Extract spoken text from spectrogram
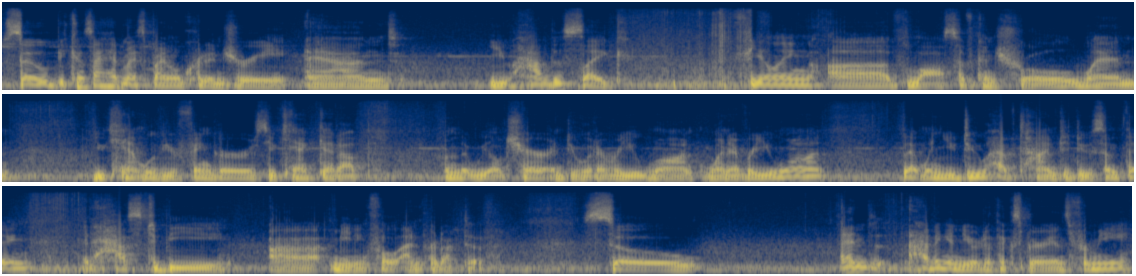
So, because I had my spinal cord injury, and you have this like feeling of loss of control when you can't move your fingers, you can't get up from the wheelchair and do whatever you want whenever you want. That when you do have time to do something, it has to be uh, meaningful and productive. So, and having a near death experience for me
